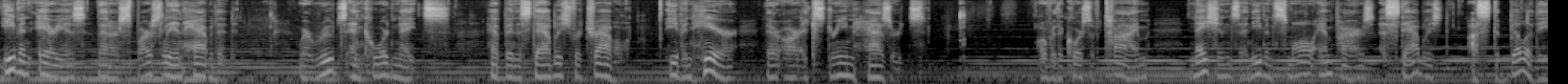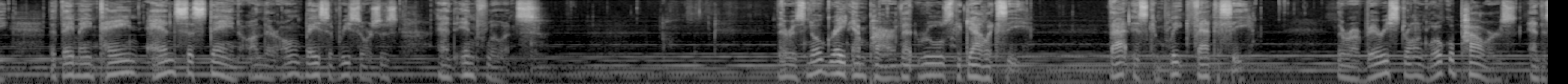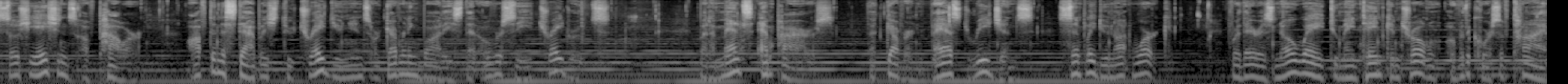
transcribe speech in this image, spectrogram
Even areas that are sparsely inhabited where routes and coordinates have been established for travel. Even here, there are extreme hazards. Over the course of time, nations and even small empires established a stability that they maintain and sustain on their own base of resources and influence. There is no great empire that rules the galaxy. That is complete fantasy. There are very strong local powers and associations of power, often established through trade unions or governing bodies that oversee trade routes. But immense empires that govern vast regions simply do not work for there is no way to maintain control over the course of time,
